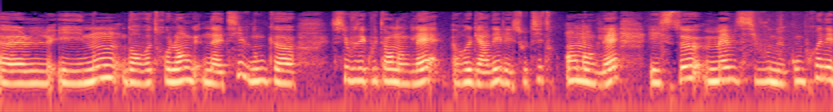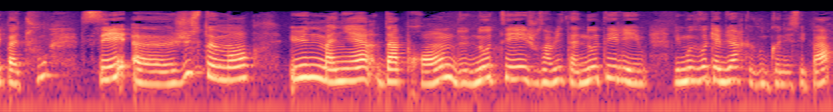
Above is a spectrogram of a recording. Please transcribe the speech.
euh, et non dans votre langue native. Donc, euh, si vous écoutez en anglais, regardez les sous-titres en anglais. Et ce, même si vous ne comprenez pas tout, c'est euh, justement une manière d'apprendre, de noter. Je vous invite à noter les, les mots de vocabulaire que vous ne connaissez pas.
